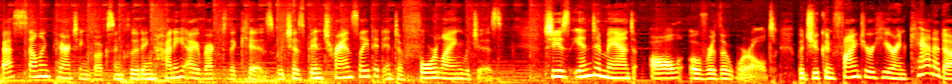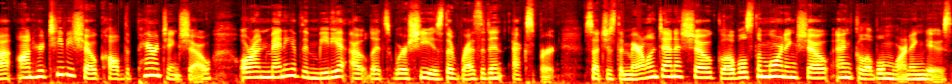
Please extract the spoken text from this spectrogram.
best selling parenting books, including Honey, I Wrecked the Kids, which has been translated into four languages. She is in demand all over the world, but you can find her here in Canada on her TV show called The Parenting Show or on many of the media outlets where she is the resident expert, such as The Marilyn Denis Show, Global's The Morning Show, and Global Morning News.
